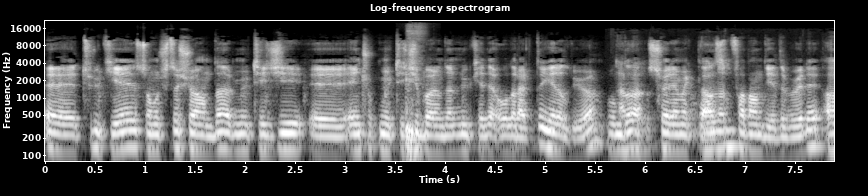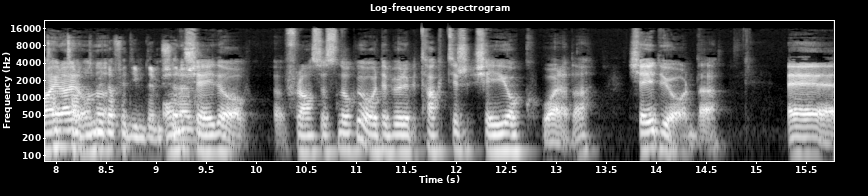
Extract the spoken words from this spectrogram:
e, Türkiye sonuçta şu anda mülteci e, en çok mülteci barındıran ülkede olarak da yer alıyor. Bunu Ama da söylemek lazım falan diye de böyle Hayır, hayır, onu- bir laf edeyim demiş Onu herhalde. şeyde o Fransızcasında okuyor orada böyle bir takdir şeyi yok bu arada. Şey diyor orada. Ee,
